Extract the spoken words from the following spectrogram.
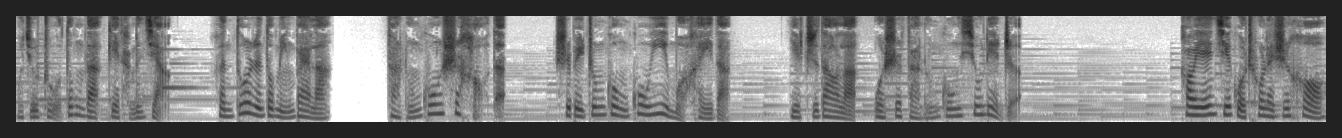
我就主动的给他们讲，很多人都明白了，法轮功是好的，是被中共故意抹黑的，也知道了我是法轮功修炼者。考研结果出来之后，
